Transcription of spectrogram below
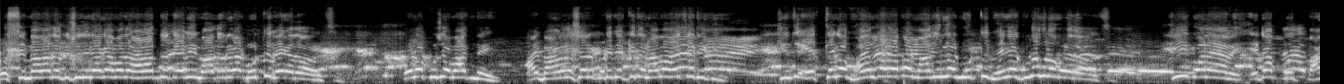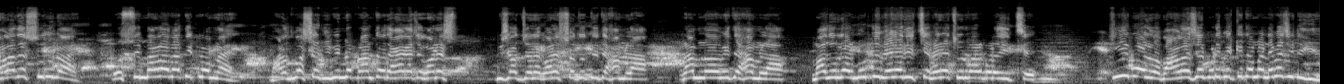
পশ্চিমবাংলাতেও কিছুদিন আগে আমাদের আরাধ্য দেবী মা দুর্গার মূর্তি ভেঙে দেওয়া হয়েছে। কোনো পুজো বাদ নেই। আমি বাংলাদেশের পরিপ্রেক্ষিতে নামা হয়েছে ঠিকই, কিন্তু এর থেকেও ভয়ঙ্কর ব্যাপার, মা দুর্গার মূর্তি ভেঙে গুঁড়ো গুঁড়ো করে দেওয়া হয়েছে। কি বলা যাবে? এটা বাংলাদেশ শুধু নয় পশ্চিমবাংলা ব্যতিক্রম নয়, ভারতবর্ষের বিভিন্ন প্রান্তেও দেখা গেছে গণেশ বিসর্জনে, গণেশ চতুর্থীতে হামলা, রামনবমীতে হামলা, মা দুর্গার মূর্তি ভেঙে দিচ্ছে, ভেঙে চুরমার করে দিচ্ছে। কি বলব, বাংলাদেশের পরিপ্রেক্ষিতে আমরা নেমেছি ঠিকই,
